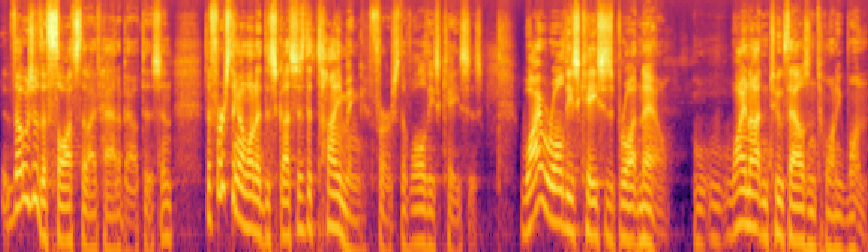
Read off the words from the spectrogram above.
Those are the thoughts that I've had about this. And the first thing I want to discuss is the timing first of all these cases. Why were all these cases brought now? Why not in 2021?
